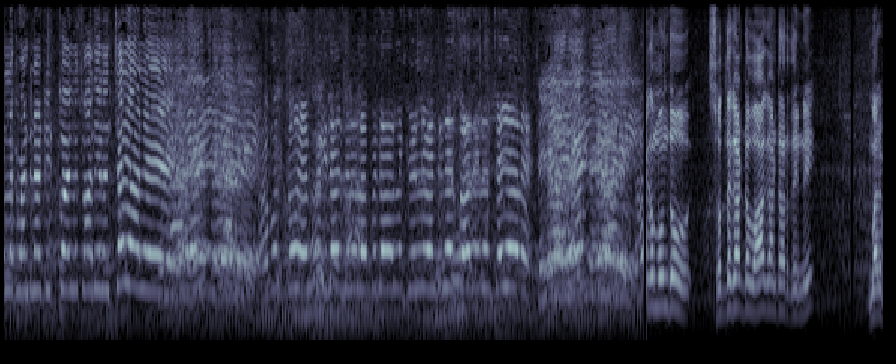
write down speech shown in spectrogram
లబ్ధిదారులకు వెంటనే టిట్కోయిలు స్వాధీనం చేయాలి. ప్రభుత్వం ఎంపిక చేసిన లబ్ధిదారులకు ఇల్లు వెంటనే స్వాధీనం చేయాలి. ముందు శుద్ధగడ్డ వాగు అంటారు దీన్ని. మరి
